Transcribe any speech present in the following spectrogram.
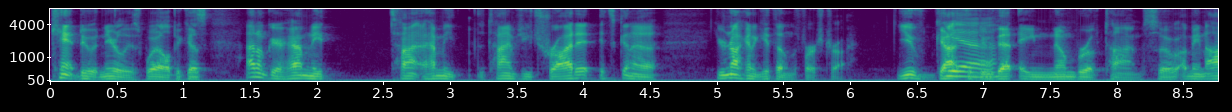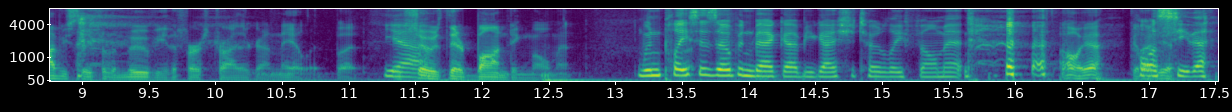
Can't do it nearly as well because I don't care how many time, how many the times you tried it, it's gonna, you're not gonna get that on the first try. You've got yeah. to do that a number of times. So I mean, obviously for the movie, the first try they're gonna nail it, but yeah. it shows their bonding moment. When places open back up, you guys should totally film it. oh yeah, I want to see that.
